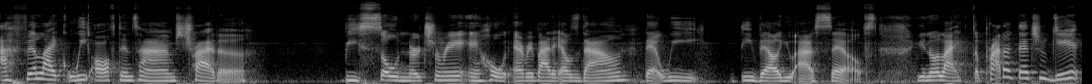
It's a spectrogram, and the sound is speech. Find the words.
I feel like we oftentimes try to be so nurturing and hold everybody else down that we devalue ourselves. You know, like the product that you get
